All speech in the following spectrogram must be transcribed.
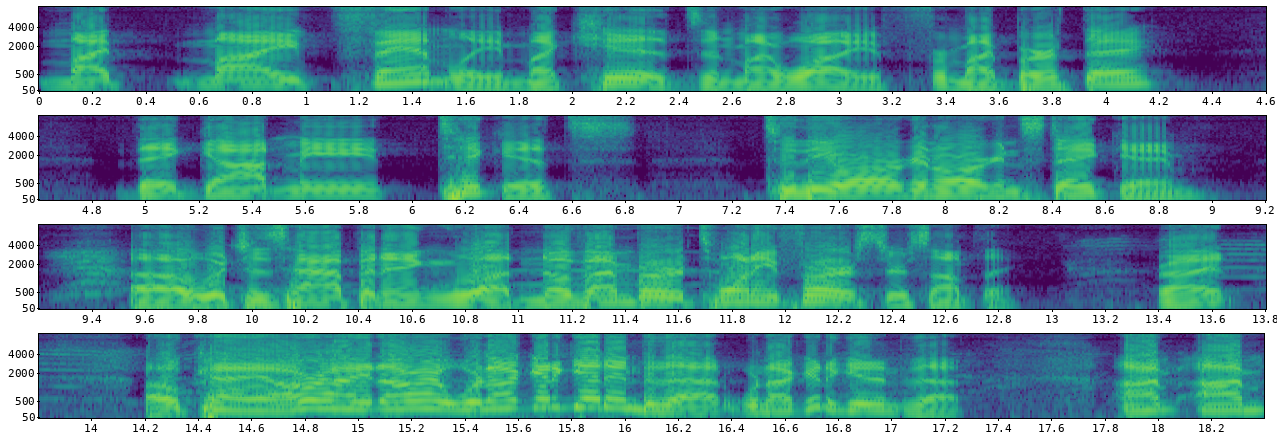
my my family, my kids, and my wife for my birthday, they got me tickets to the Oregon Oregon State game uh, which is happening, what, November 21st or something, right? Okay, all right, all right. We're not going to get into that. We're not going to get into that. I'm, I'm,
